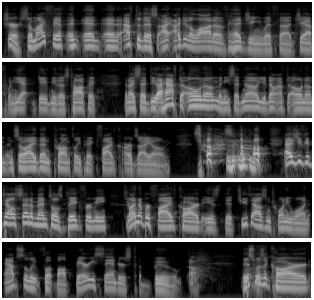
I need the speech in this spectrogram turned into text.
sure. So my fifth, and and and after this, I, I did a lot of hedging with uh, Jeff when he gave me this topic, and I said, "Dude, I have to own them," and he said, "No, you don't have to own them." And so I then promptly picked five cards I own. So, so as you can tell, sentimental is big for me. Sure. My number five card is the 2021 Absolute Football Barry Sanders Kaboom. Oh. This was a card.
